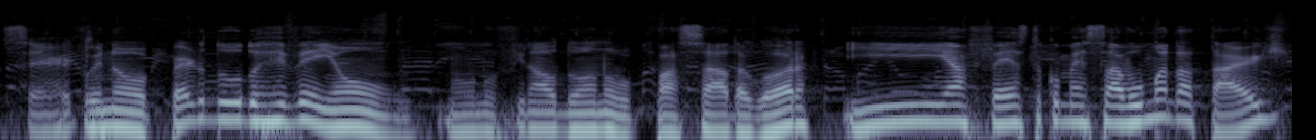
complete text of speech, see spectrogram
Certo. Foi no, perto do, do Réveillon, no, no final do ano passado agora. E a festa começava uma da tarde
